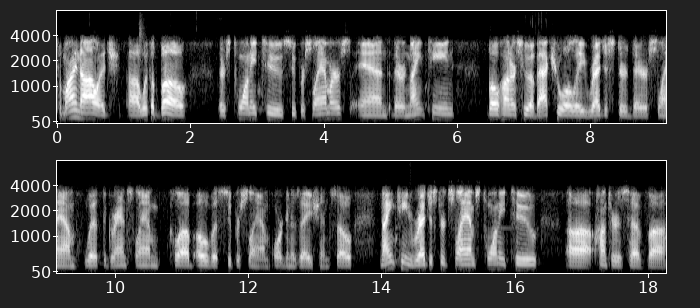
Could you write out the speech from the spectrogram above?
To my knowledge, uh, with a bow, there's 22 Super Slammers, and there are 19 bow hunters who have actually registered their slam with the Grand Slam Club Ovis Super Slam organization. So, 19 registered slams, 22 uh, hunters have. Uh,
